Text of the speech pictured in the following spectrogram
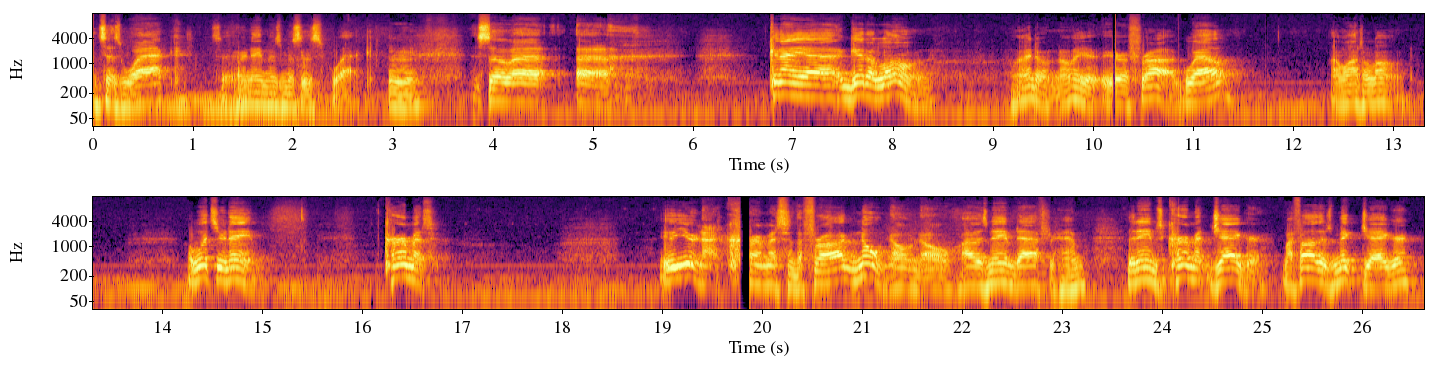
It says Whack. So her name is Mrs. Whack. So, uh, uh, can I uh, get a loan? I don't know. You're, you're a frog. Well, I want a loan. Well, what's your name? Kermit. You're not Kermit the Frog. No, no, no. I was named after him. The name's Kermit Jagger. My father's Mick Jagger,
